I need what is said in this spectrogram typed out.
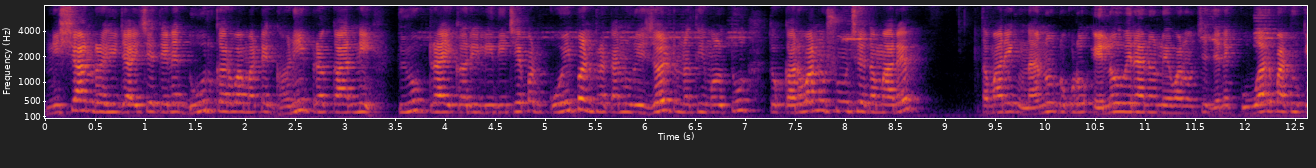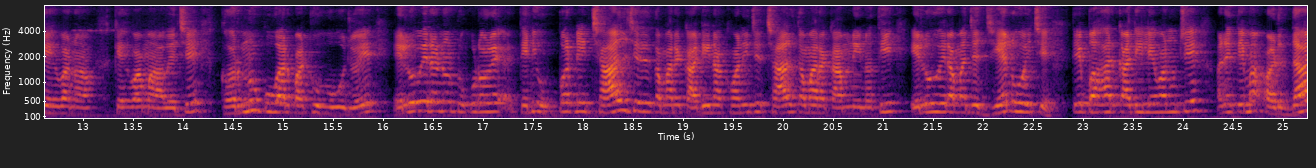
નિશાન રહી જાય છે, તેને દૂર કરવા માટે ઘણી પ્રકારની ટ્યુબ ટ્રાય કરી લીધી છે, પણ કોઈ પણ પ્રકારનું રિઝલ્ટ નથી મળતું. તો કરવાનું શું છે તમારે? તમારે એક નાનો ટુકડો એલોવેરાનો લેવાનો છે, જેને કુવારપાઠું કહેવાનો, કહેવામાં આવે છે. ઘરનું કુવારપાઠું હોવું જોઈએ. એલોવેરાનો ટુકડો તેની ઉપરની છાલ છે તે તમારે કાઢી નાખવાની છે. છાલ તમારા કામની નથી. એલોવેરામાં જે જેલ હોય છે તે બહાર કાઢી લેવાનું છે અને તેમાં અડધા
